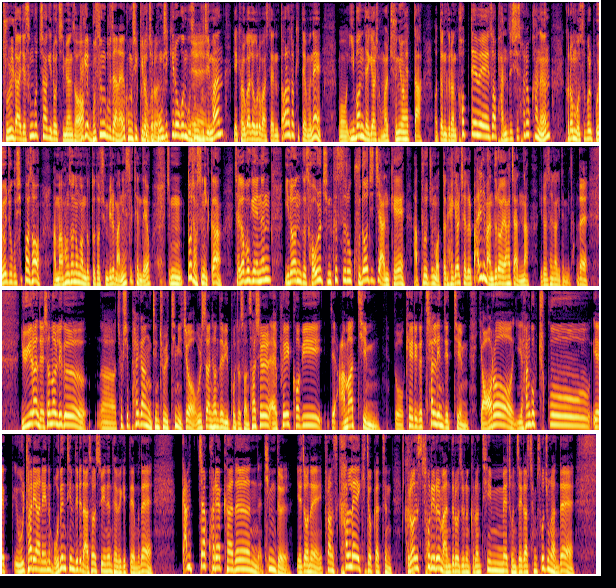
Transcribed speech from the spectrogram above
둘다 이제 승부차기로 지면서 그게 무승부잖아요. 공식 기록으로. 그렇죠. 공식 기록은 무승부지만 예. 결과적으로 봤을 때는 떨어졌기 때문에 뭐 이번 대결 정말 중요했다. 어떤 그런 컵 대회에서 반드시 서력하는 그런 모습을 보여주고 싶어서 아마 황선홍 감독도 더 준비를 많이 했을 텐데요. 지금 또 졌으니까 제가 보기에는 이런 그 서울 징크스로 굳어지지 않게 앞으로 좀 어떤 해결책을 빨리 만들어야 하지 않나 이런 생각이 듭니다. 네. 유일한 내셔널리그 어, 출신 8강 진출 팀이죠. 울산 현대 미포조선. 사실 FA컵이 이제 아마팀 또 K리그 챌린지 팀 여러 이 한국 축구의 울타리 안에 있는 모든 팀들이 나설 수 있는 대회이기 때문에 깜짝 활약하는 팀들 예전에 프랑스 칼레의 기적 같은 그런 그렇죠. 스토리를 만들어주는 그런 팀의 존재가 참 소중한데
